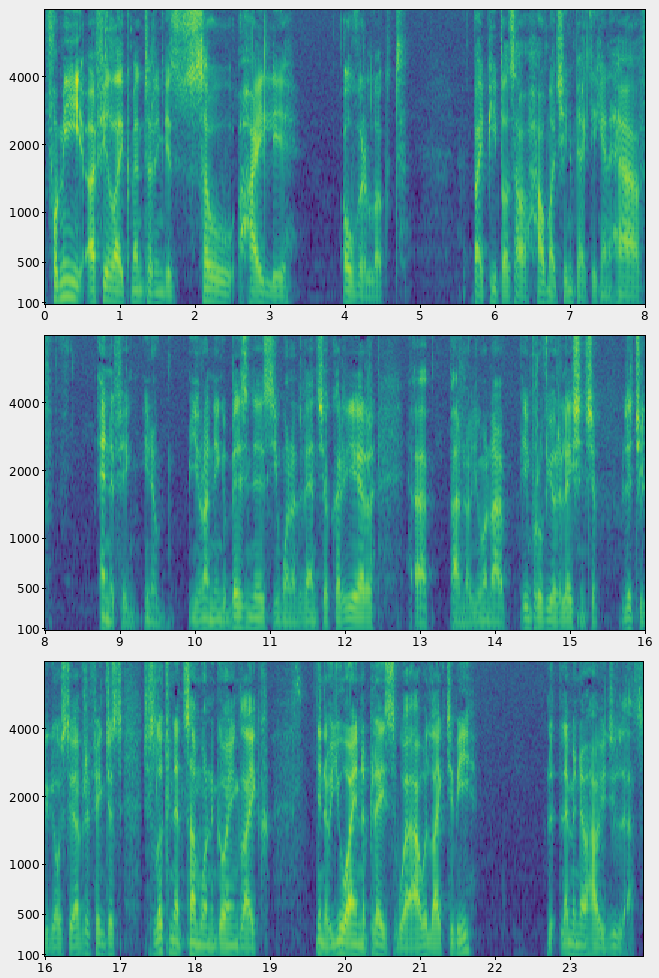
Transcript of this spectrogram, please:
for me, I feel like mentoring is so highly overlooked by people. So how much impact it can have? Anything, you know, you're running a business, you want to advance your career. Uh, I don't know, you want to improve your relationship, literally goes to everything. Just just looking at someone and going like, you know, you are in a place where I would like to be. L- let me know how you do that.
